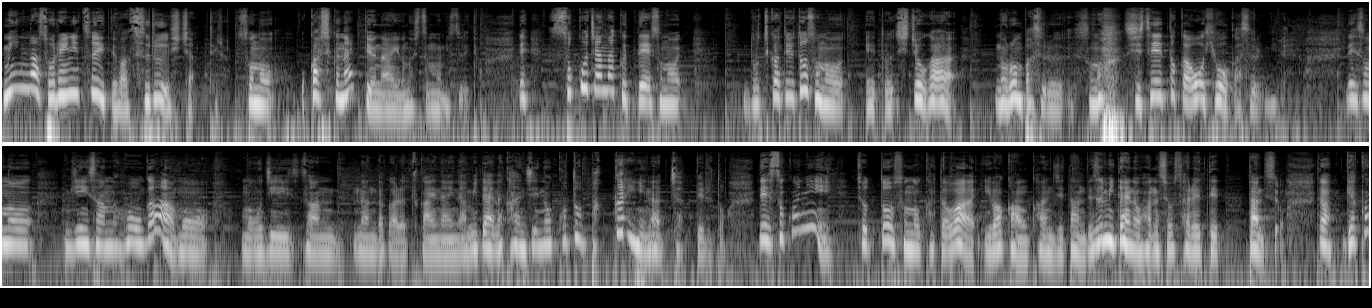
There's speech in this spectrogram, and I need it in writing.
みんなそれについてはスルーしちゃってる。そのおかしくないっていう内容の質問については。でそこじゃなくてそのどっちかというとその、えーと、市長がの論破するその姿勢とかを評価するみたいな。でその議員さんの方がもうもうおじいさんなんだから使えないなみたいな感じのことばっかりになっちゃってるとでそこにちょっとその方は違和感を感じたんですみたいなお話をされてたんですよだから逆の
